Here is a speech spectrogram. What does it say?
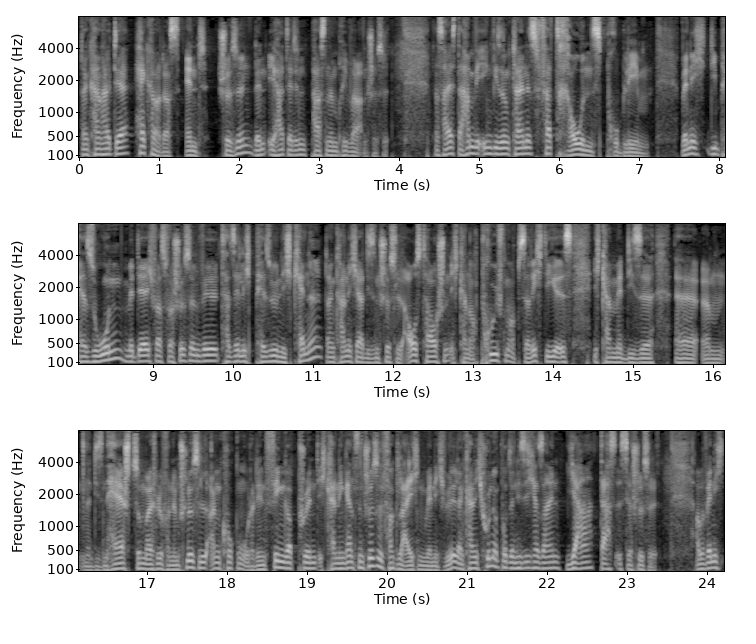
dann kann halt der Hacker das entschlüsseln, denn er hat ja den passenden privaten Schlüssel. Das heißt, da haben wir irgendwie so ein kleines Vertrauensproblem. Wenn ich die Person, mit der ich was verschlüsseln will, tatsächlich persönlich kenne, dann kann ich ja diesen Schlüssel austauschen. Ich kann auch prüfen, ob es der richtige ist. Ich kann mir diese, äh, ähm, diesen Hash zum Beispiel von dem Schlüssel angucken oder den Fingerprint. Ich kann den ganzen Schlüssel vergleichen, wenn ich will. Dann kann ich hundertprozentig sicher sein, ja, das ist der Schlüssel. Aber wenn ich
